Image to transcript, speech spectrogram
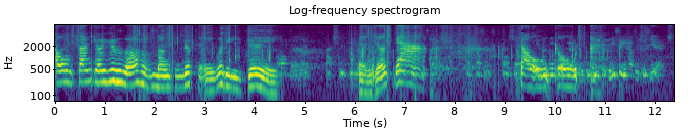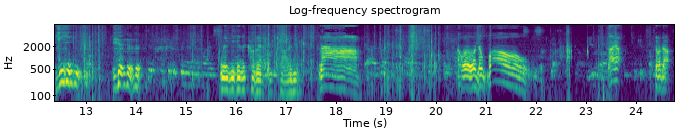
Oh, Banjo, you are a monkey. Look at you. What are you doing? Banjo, yeah. So good. Where's he going to come out this time? Ah! Oh, the ball! Got up!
